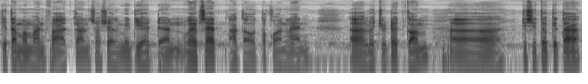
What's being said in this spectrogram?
kita memanfaatkan sosial media dan website atau toko online uh, lucu.com uh, di situ kita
